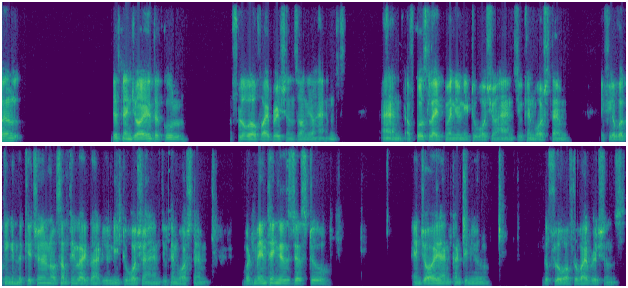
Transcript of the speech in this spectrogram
Well, just enjoy the cool flow of vibrations on your hands. And of course, like when you need to wash your hands, you can wash them. If you're working in the kitchen or something like that, you need to wash your hands, you can wash them. But main thing is just to enjoy and continue the flow of the vibrations.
